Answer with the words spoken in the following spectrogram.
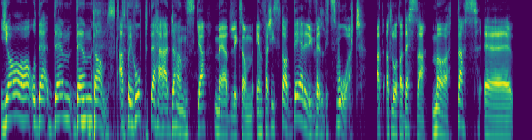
Ja, och de, den, den, Danskt. att få ihop det här danska med liksom en fasciststat, där är det ju väldigt svårt att, att låta dessa mötas. Eh,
